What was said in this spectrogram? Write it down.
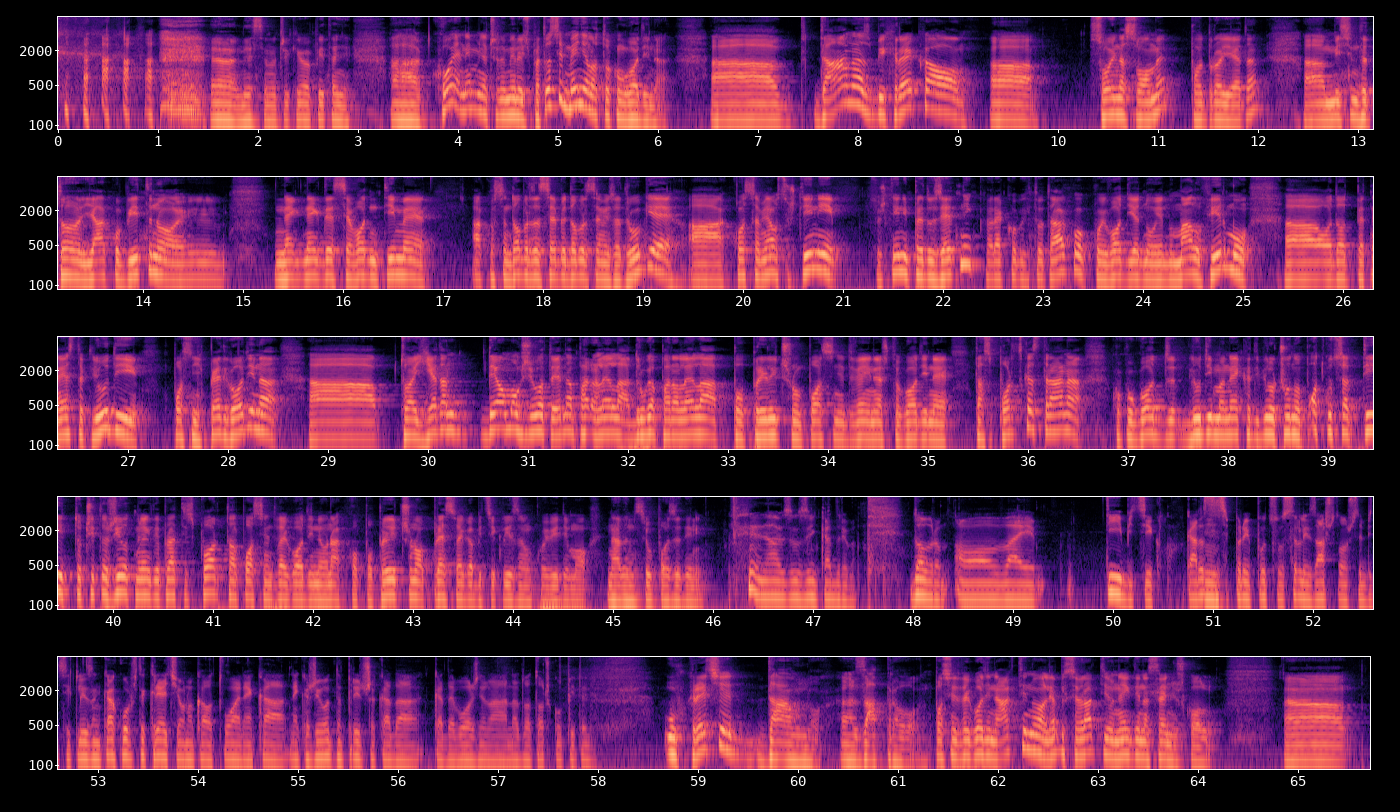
ja, nisam očekivao pitanje. A, ko je Nemanja Čedomirović? Pa to se menjalo tokom godina. A, danas bih rekao a, svoj na svome, pod broj 1. A, mislim da je to jako bitno i negde se vodim time ako sam dobar za sebe, dobar sam i za druge, a ko sam ja u suštini, suštini preduzetnik, rekao bih to tako, koji vodi jednu, jednu malu firmu a, od, od 15 ljudi, posljednjih pet godina, a, to je jedan deo mog života, jedna paralela, druga paralela poprilično u posljednje dve i nešto godine, ta sportska strana, koliko god ljudima nekad je bilo čudno, otkud sad ti to čita život mi negde prati sport, ali posljednje dve godine onako poprilično, pre svega biciklizam koji vidimo, nadam se, u pozadini. nadam se u svim kadrima. Dobro, ovaj, ti i biciklo. Kada ste mm. se prvi put susreli, zašto uopšte biciklizam, kako uopšte kreće ono kao tvoja neka, neka životna priča kada, kada je vožnja na, na dva točka u pitanju? Uh, kreće davno, zapravo. Poslije dve godine aktivno, ali ja bih se vratio negde na srednju školu. Uh,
